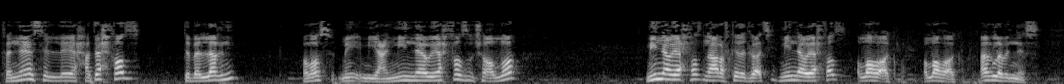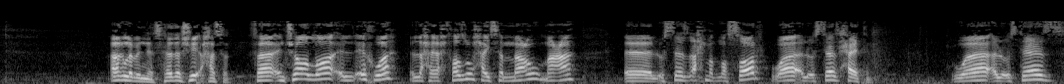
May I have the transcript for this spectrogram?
فالناس اللي هتحفظ تبلغني. خلاص؟ يعني مين ناوي يحفظ إن شاء الله؟ مين ناوي يحفظ؟ نعرف كده دلوقتي. مين ناوي يحفظ؟ الله أكبر. الله أكبر. أغلب الناس. أغلب الناس. هذا شيء حسن. فإن شاء الله الإخوة اللي هيحفظوا هيسمعوا مع آه، الأستاذ أحمد نصار والأستاذ حاتم. والأستاذ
